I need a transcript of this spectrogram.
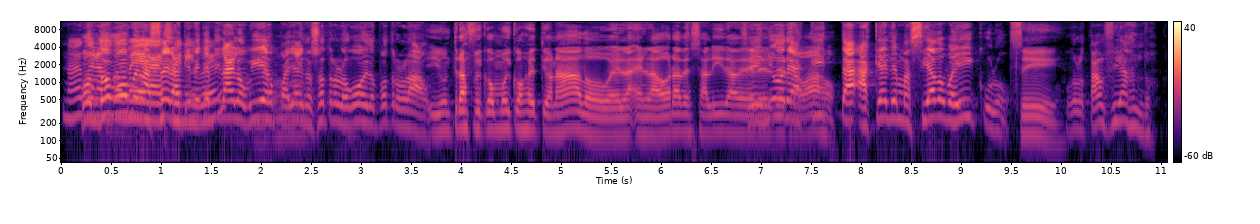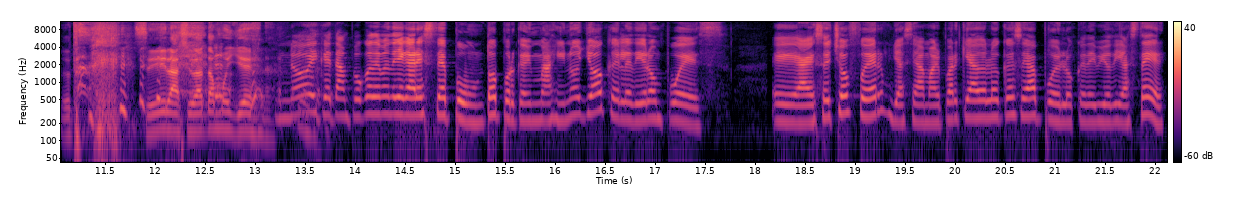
Con dos gomas en la acera, tienen que tirar los viejos para allá y nosotros los gordos para otro lado. Y un tráfico muy congestionado en la, hora de salida de, Señores, aquí, está, aquí hay demasiado vehículo. Sí. Porque lo están fiando. sí, la ciudad está muy llena. No, y que tampoco deben de llegar a este punto, porque imagino yo que le dieron pues eh, a ese chofer, ya sea mal parqueado o lo que sea, pues lo que debió de hacer.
